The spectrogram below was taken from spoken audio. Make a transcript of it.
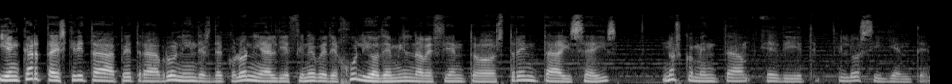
Y en carta escrita a Petra Bruning desde Colonia el 19 de julio de 1936, nos comenta Edith lo siguiente.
